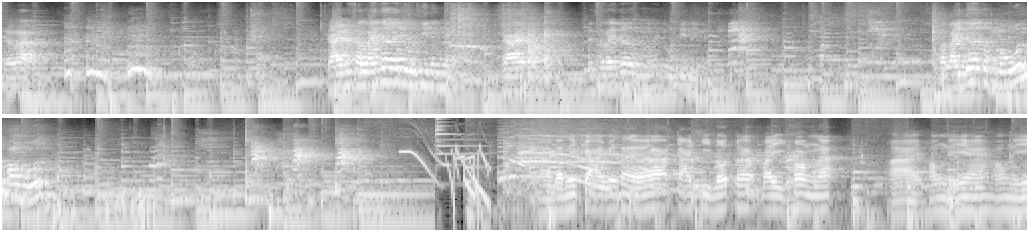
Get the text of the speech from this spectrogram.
ใช่ป่ะกายเป็นสไลเดอร์ให้ดูทีนึงเนี่ยกายเป็นสไลเดอร์มึงให้ดูทีนึงเนี่ย สไลเดอร์ตรงนู้นห้องนู้นอ่าตอนนี้กายไปไหนแล้วฮะกายขี่รถนะครับไปอีกห้องละไปห้องนี้ฮะห้องนี้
